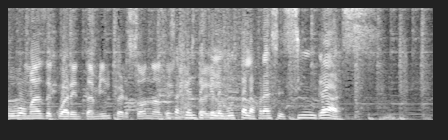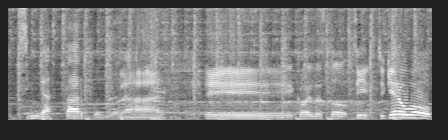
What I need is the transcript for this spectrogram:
hubo más de 40 mil personas. en Esa el gente que le gusta la frase sin gas. Sin gastar, pues. ¿verdad? Claro. Eh, ¿Cómo es esto? Sí, siquiera hubo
